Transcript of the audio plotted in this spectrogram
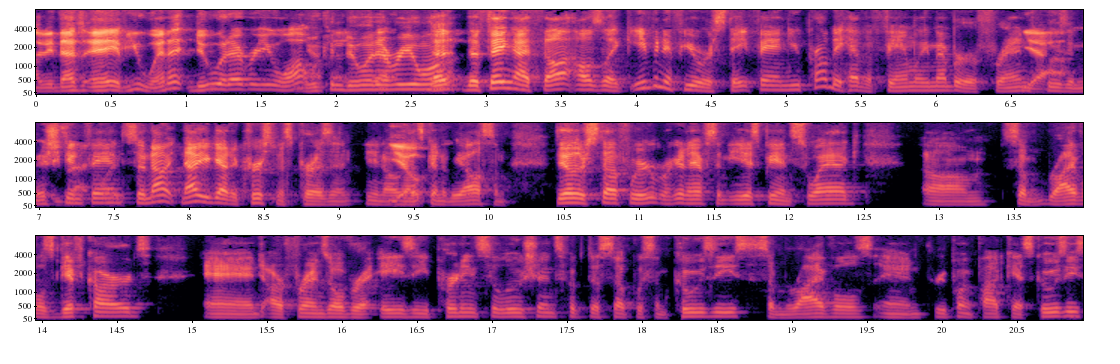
I mean, that's hey, if you win it, do whatever you want. You can it. do whatever you want. the thing I thought I was like, even if you were a state fan, you probably have a family member or friend Yeah, who's a Michigan fan. So now, now you got a Christmas present. You know, Yep. that's going to be awesome. The other stuff we're we're going to have some ESPN swag, um, some rivals gift cards, and our friends over at AZ Printing Solutions hooked us up with some koozies, some rivals and three point podcast koozies.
